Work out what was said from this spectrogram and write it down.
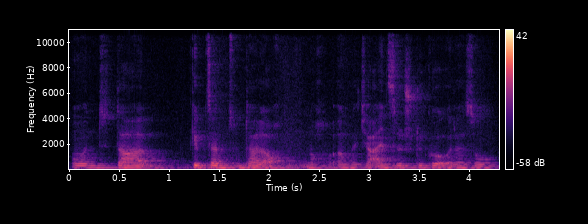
Und da gibt es dann zum Teil auch noch irgendwelche Einzelstücke oder so.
